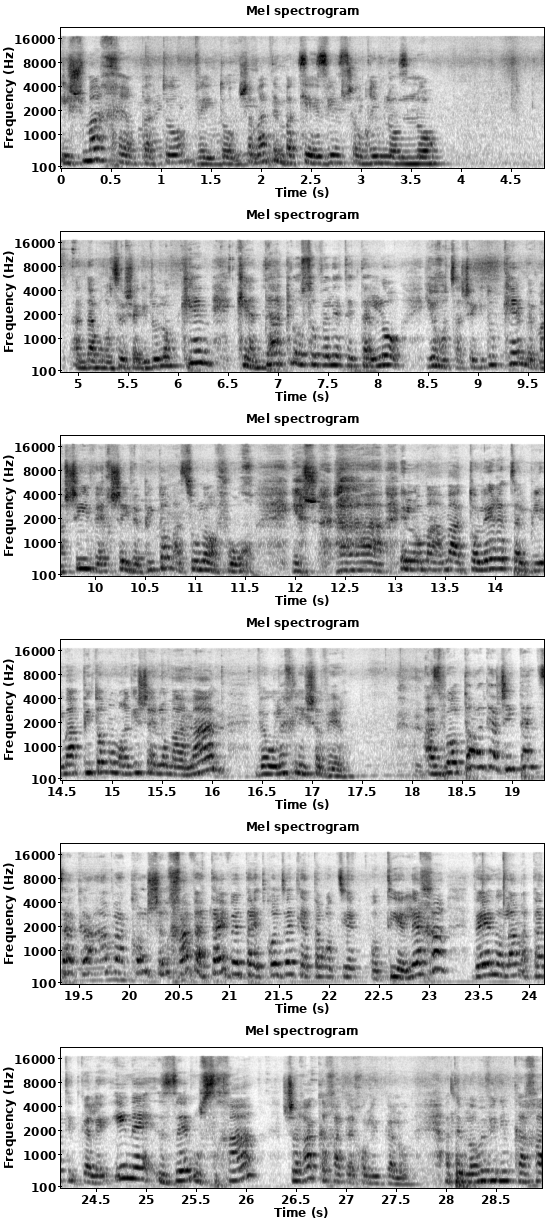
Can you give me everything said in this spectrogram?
ישמע חרפתו וידום. שמעתם בכאבים שאומרים לו לא? אדם רוצה שיגידו לו כן, כי הדת לא סובלת את הלא. היא רוצה שיגידו כן, ומה שהיא ואיך שהיא, ופתאום עשו לו הפוך. יש, אה, אין לו מעמד, טולרץ על בלימה, פתאום הוא מרגיש שאין לו מעמד, והוא הולך להישבר. אז באותו רגע שייתן צעקה, אבא, הכל שלך, ואתה הבאת את כל זה, כי אתה רוצה אותי אליך, ואין עולם, אתה תתגלה. הנה, זה נוסחה שרק ככה אתה יכול להתגלות. אתם לא מבינים ככה,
